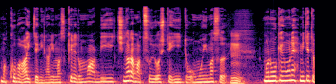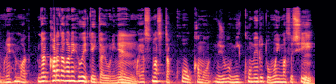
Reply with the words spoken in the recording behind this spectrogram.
まあ、コバ相手になりますけれども、まあ、B1 ならまあ通用していいと思います。うん。まあ、農研をね、見ててもね、まあ、体がね、増えていたようにね、うん。まあ、休ませた効果も十分見込めると思いますし、うん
